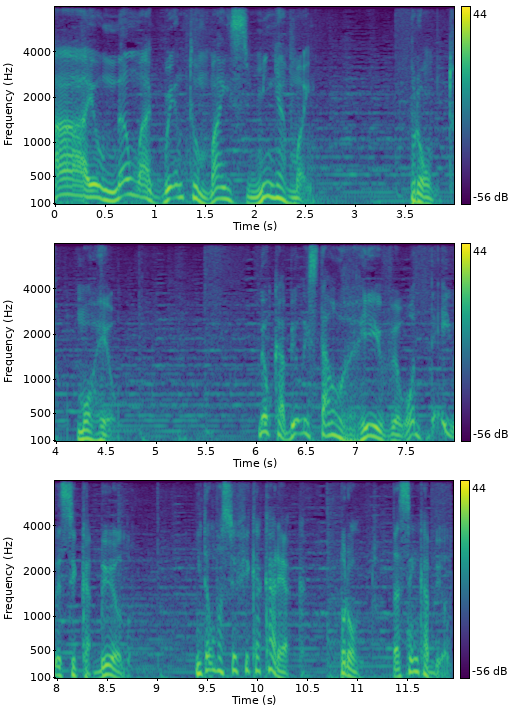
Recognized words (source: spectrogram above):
Ah, eu não aguento mais minha mãe. Pronto morreu. Meu cabelo está horrível, odeio esse cabelo. Então você fica careca. Pronto, tá sem cabelo.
